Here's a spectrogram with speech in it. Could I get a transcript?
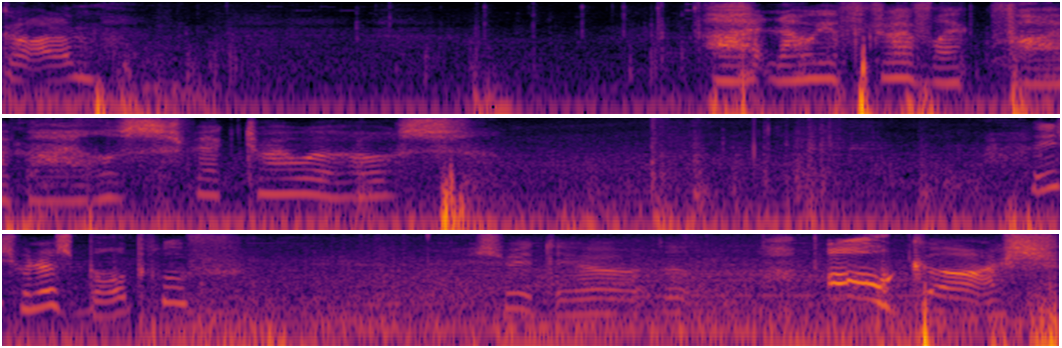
Got him. Now we have to drive like five miles back to my warehouse. Are these windows bulletproof? It's right there. The- Oh gosh!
